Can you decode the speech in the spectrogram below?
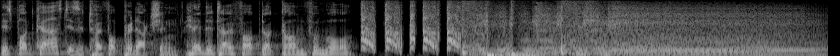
This podcast is a Tofop production. Head to tofop.com for more.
